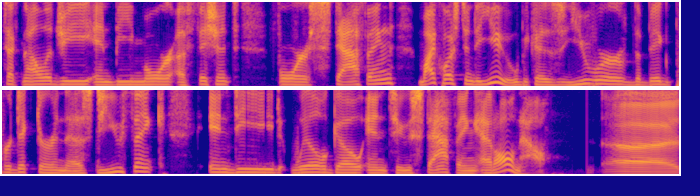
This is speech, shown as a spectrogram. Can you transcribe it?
technology and be more efficient for staffing. My question to you, because you were the big predictor in this, do you think Indeed will go into staffing at all now? Uh,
